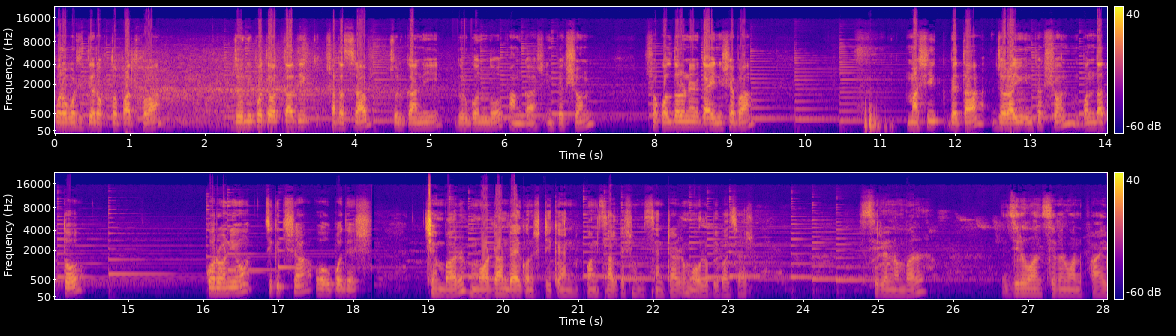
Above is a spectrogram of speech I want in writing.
পরবর্তীতে রক্তপাত হওয়া, যৌনিপথে অত্যাধিক সাদাস্রাব, চুলকানি, দুর্গন্ধ, ফাঙ্গাস, ইনফেকশন, সকল ধরনের গাইনি সেবা, মাসিক ব্যথা, জরায়ু ইনফেকশন, বন্ধাত্ম, করণীয় চিকিৎসা ও উপদেশ। Chamber modern diagnostic and consultation centre, Moulvibazar. Serial number zero one seven one five,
